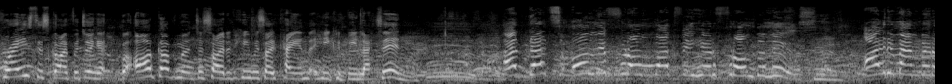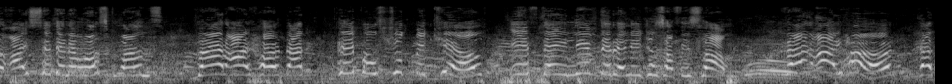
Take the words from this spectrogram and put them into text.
praised this guy for doing it, but our government decided he was okay and that he could be let in. And that's only from what we hear from the news. Hmm. I remember I sat in a mosque once where I heard that people should be killed if they live the religions of Islam. Where I heard that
